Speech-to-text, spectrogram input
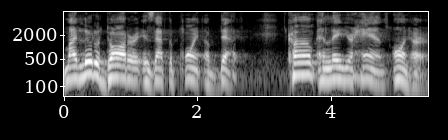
My little daughter is at the point of death. Come and lay your hands on her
